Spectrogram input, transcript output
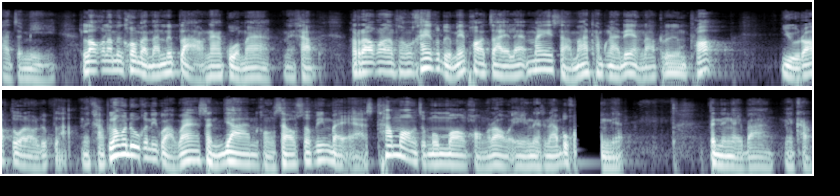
อาจจะมี เรากำลังเป็นคนแบบนั้นหรือเปล่าน่ากลัวมากนะครับ เรากำลังทำให้คนอื่นไม่พอใจ และไม่สามารถทำงานได้อย่างราบรื่นเพราะ อยู่รอบตัวเราหรือเปล่านะครับเรามาดูกันดีกว่าว่าสัญญาณของ self serving bias ถ้ามองจากมุมมองของเราเองในฐานะบุคคลเนี่ยเป็นยังไงบ้างนะครับ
